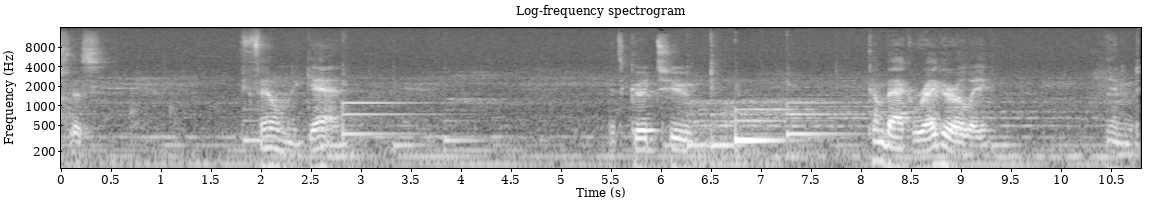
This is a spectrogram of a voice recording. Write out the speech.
Watch this film again. It's good to come back regularly and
